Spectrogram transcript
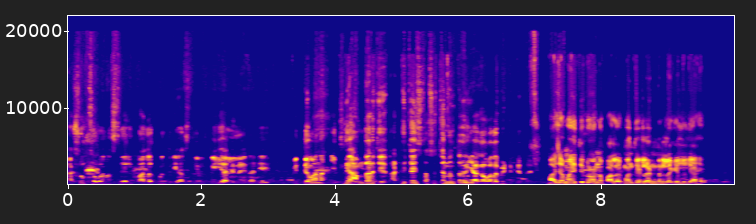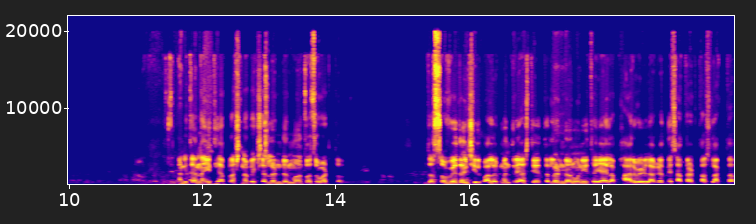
अशोक चव्हाण असतील पालकमंत्री असतील तेही आले नाहीत. आणि विद्यमान इथले आमदार जे आहेत अठ्ठेचाळीस तासाच्या नंतर या गावाला भेटी देत आहेत. माझ्या माहितीप्रमाणे पालकमंत्री लंडनला गेलेले आहेत. आणि त्यांना इथल्या प्रश्नापेक्षा लंडन महत्वाचं वाटतं. जर संवेदनशील पालकमंत्री असते तर लंडनहून इथं यायला फार वेळ लागत नाही सात आठ तास लागतात.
